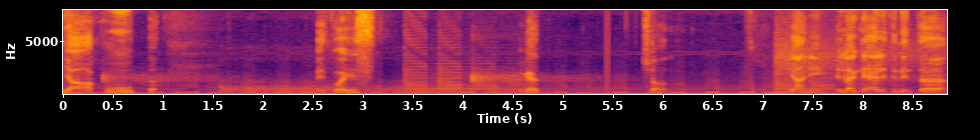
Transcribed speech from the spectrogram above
يعقوب. بقيت كويس؟ بجد؟ إن شاء الله. يعني اللجنة قالت إن أنت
